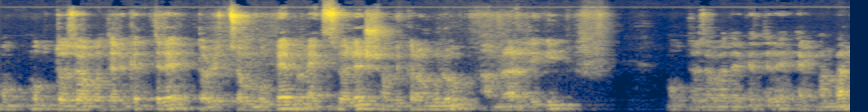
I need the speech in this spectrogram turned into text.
মুক্ত জগতের ক্ষেত্রে তড়িৎ চুম্বকের ম্যাক্সওয়েলের সমীকরণগুলো আমরা লিখি। মুক্ত জগতের ক্ষেত্রে এক নম্বর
